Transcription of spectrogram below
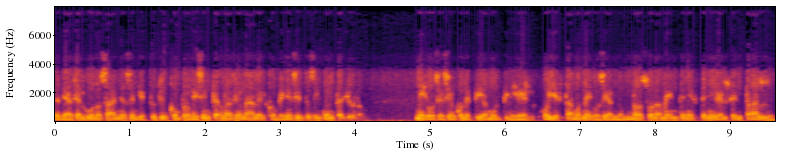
desde hace algunos años, en virtud de un compromiso internacional, el convenio 151, negociación colectiva multinivel. Hoy estamos negociando no solamente en este nivel central,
